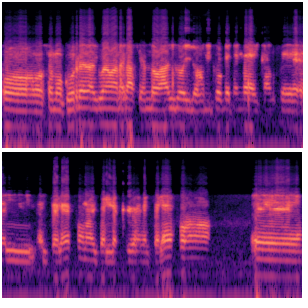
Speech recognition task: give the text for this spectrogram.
o se me ocurre de alguna manera haciendo algo y lo único que tengo al alcance es el, el teléfono y pues lo escribo en el teléfono. Eh,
